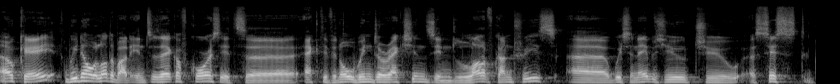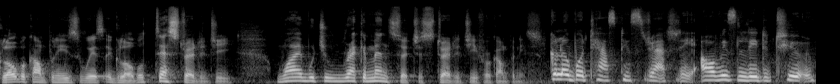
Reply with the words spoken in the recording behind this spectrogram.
Okay, we know a lot about Intertek, of course. It's uh, active in all wind directions in a lot of countries, uh, which enables you to assist global companies with a global test strategy. Why would you recommend such a strategy for companies? Global testing strategy always lead to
